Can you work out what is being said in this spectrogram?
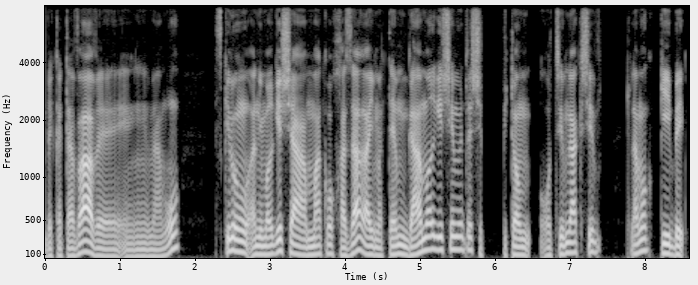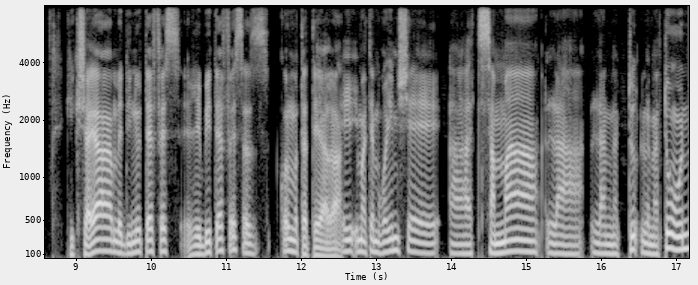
בכתבה ואמרו. אז כאילו, אני מרגיש שהמקרו חזר, האם אתם גם מרגישים את זה, שפתאום רוצים להקשיב למה? כי, ב... כי כשהיה מדיניות אפס, ריבית אפס, אז כל מטאטא ירה. אם אתם רואים שההעצמה לנתון, לנתון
